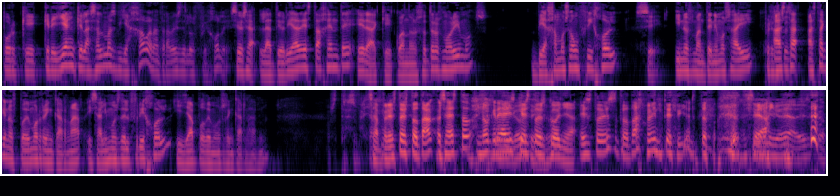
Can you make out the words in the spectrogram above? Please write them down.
porque creían que las almas viajaban a través de los frijoles. Sí, o sea, la teoría de esta gente era que cuando nosotros morimos, viajamos a un frijol Sí. y nos mantenemos ahí Pero hasta, hasta que nos podemos reencarnar. Y salimos del frijol y ya podemos reencarnar, ¿no? Ostras, vaya. O sea, pero esto es total... O sea, esto no creáis que esto es coña. Esto es totalmente cierto. O sea, ni idea de esto.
